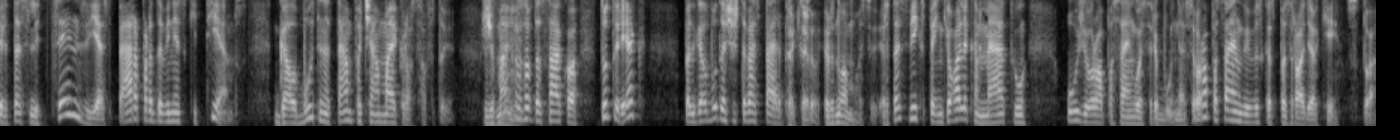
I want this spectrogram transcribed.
Ir tas licenzijas perpardavinės kitiems, galbūt net tam pačiam Microsoftui. Žodžiu, hmm. Microsoftas sako, tu turėk, bet galbūt aš iš tavęs perpirksiu ir nuomosiu. Ir tas vyks 15 metų už ES ribų, nes ES viskas pasirodė ok su tuo.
